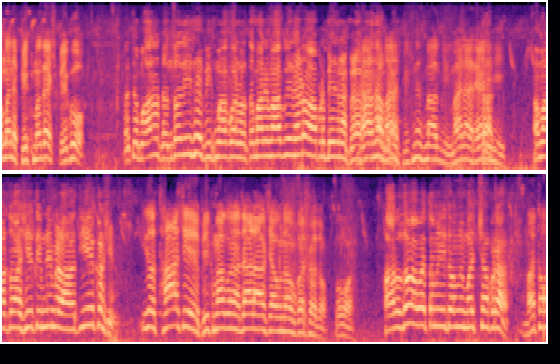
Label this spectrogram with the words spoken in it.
અમને ભીખ મગાઈશ ભેગો. અચ્છા મારો ધંધો દી છે ભીખ માંગવાનો. તમારે માગવી ધડો આપણે બે જણા ભેળા ના, ભેળા ના, ના મારે બિઝનેસ માગવી મારા રેડી અમાર તો આ શેતી નહીં મેળાવે એ કરશે. ઈ તો થાશે ભીખ માગવાના દાડા આવશે આવું નવું કરશો તો. સારું જો હવે તમે તો અમે મચ્છાપરા મથો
